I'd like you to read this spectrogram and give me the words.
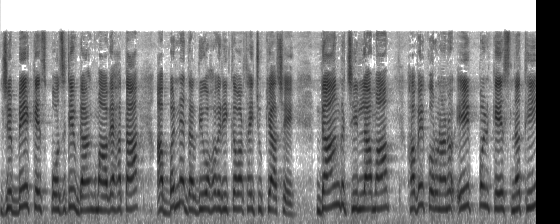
જે બે કેસ પોઝિટિવ ડાંગમાં આવ્યા હતા. આ બંને દર્દીઓ હવે રિકવર થઈ ચૂક્યા છે. ડાંગ જિલ્લામાં હવે કોરોનાનો એક પણ કેસ નથી.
